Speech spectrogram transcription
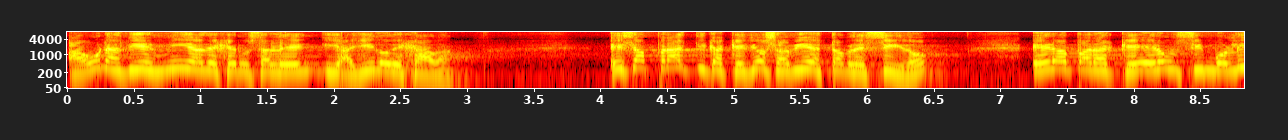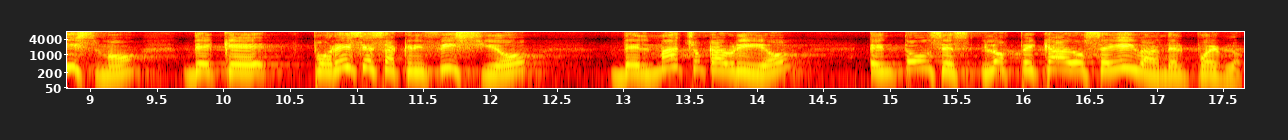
a unas 10 millas de Jerusalén y allí lo dejaban. Esa práctica que Dios había establecido era para que era un simbolismo de que por ese sacrificio del macho cabrío, entonces los pecados se iban del pueblo.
